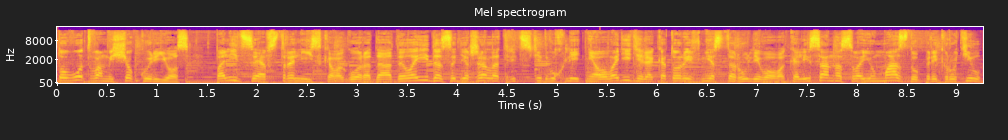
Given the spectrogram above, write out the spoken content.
то вот вам еще курьез. Полиция австралийского города Аделаида задержала 32-летнего водителя, который вместо рулевого колеса на свою Мазду прикрутил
